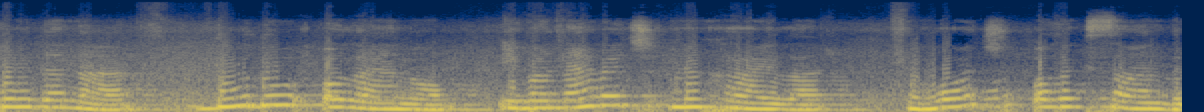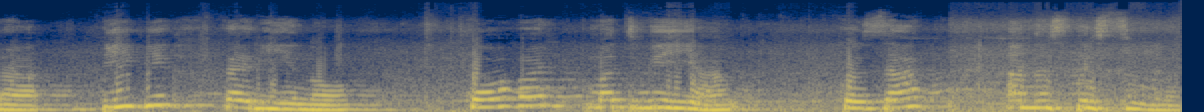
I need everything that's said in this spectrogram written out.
Богдана, Дуду Олену, Іваневич Михайла, Гоч Олександра, Бібік Каріну, Коваль Матвія, Козак Анастасію.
